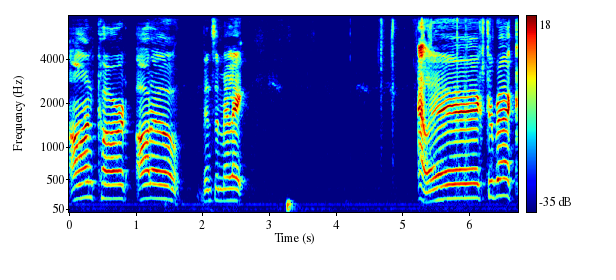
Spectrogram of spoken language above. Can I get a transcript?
On card auto. Vincent Mayle. Alex Trebek.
